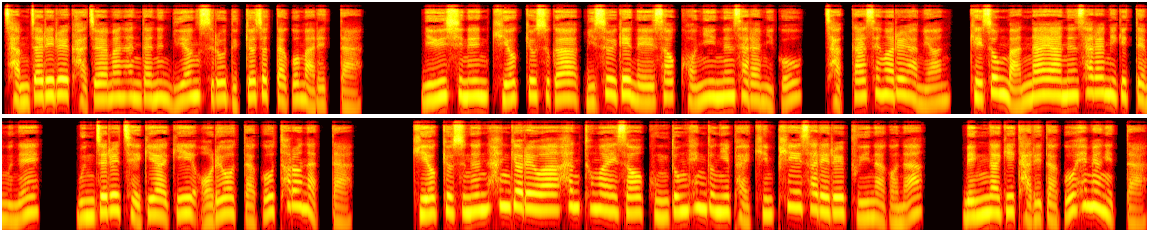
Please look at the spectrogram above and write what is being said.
잠자리를 가져야만 한다는 뉘앙스로 느껴졌다고 말했다. 니은 씨는 기억 교수가 미술계 내에서 권위 있는 사람이고 작가 생활을 하면 계속 만나야 하는 사람이기 때문에 문제를 제기하기 어려웠다고 털어놨다. 기억 교수는 한겨레와 한 통화에서 공동 행동이 밝힌 피해 사례를 부인하거나 맥락이 다르다고 해명했다.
